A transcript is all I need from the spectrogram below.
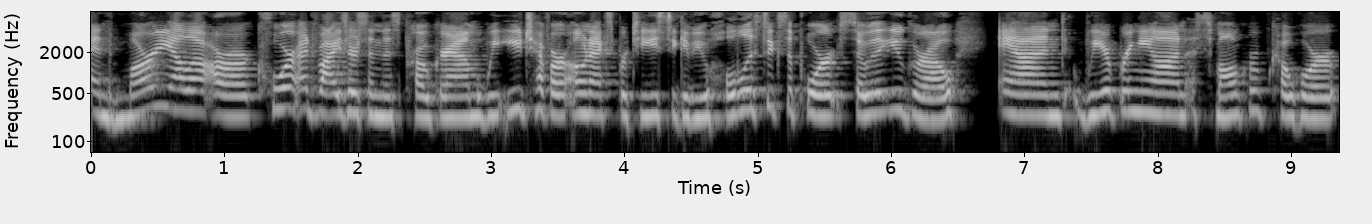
and Mariella are our core advisors in this program. We each have our own expertise to give you holistic support so that you grow. And we are bringing on a small group cohort.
